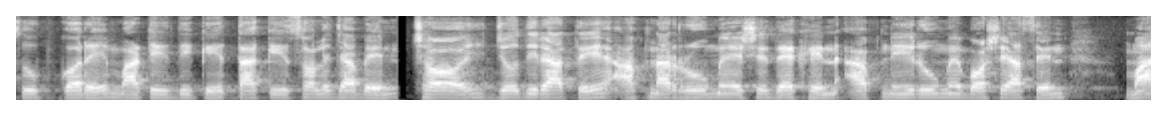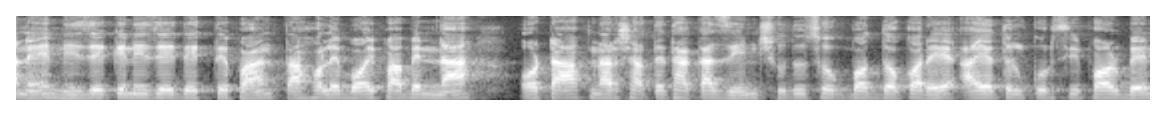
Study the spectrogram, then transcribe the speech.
চুপ করে মাটির দিকে তাকিয়ে চলে যাবেন। ছয়, যদি রাতে আপনার রুমে এসে দেখেন আপনি রুমে বসে আছেন মানে নিজেকে নিজেই দেখতে পান, তাহলে ভয় পাবেন না। ওটা আপনার সাথে থাকা জিন, শুধু চোখ বদ্ধ করে আয়াতুল কুরসি পড়বেন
